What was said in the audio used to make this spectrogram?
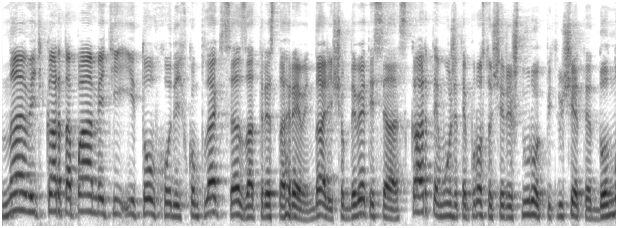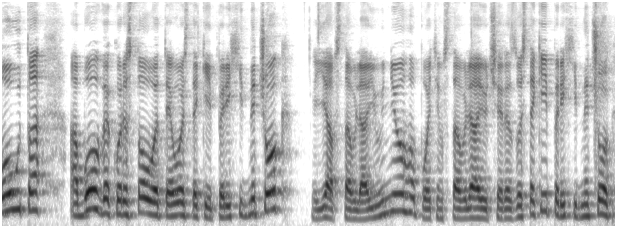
навіть карта пам'яті, і то входить в комплект все за 300 гривень. Далі, щоб дивитися з карти, можете просто через шнурок підключити до ноута, або використовувати ось такий перехідничок. Я вставляю в нього, потім вставляю через ось такий перехідничок,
